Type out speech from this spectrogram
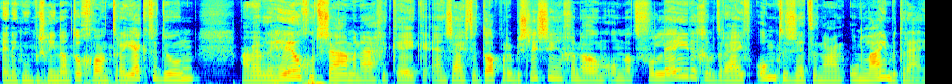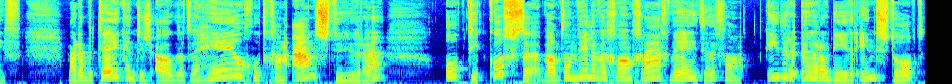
en ik moet misschien dan toch gewoon trajecten doen. Maar we hebben er heel goed samen naar gekeken. En zij heeft de dappere beslissing genomen om dat volledige bedrijf om te zetten naar een online bedrijf. Maar dat betekent dus ook dat we heel goed gaan aansturen op die kosten. Want dan willen we gewoon graag weten van iedere euro die je erin stopt,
